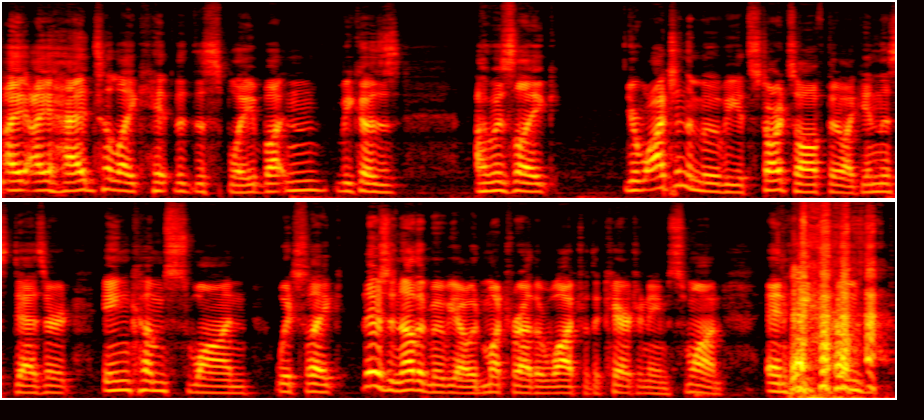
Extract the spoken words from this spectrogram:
I had to like hit the display button because I was like, you're watching the movie. It starts off, they're like in this desert. In comes Swan, which like there's another movie I would much rather watch with a character named Swan, and he comes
